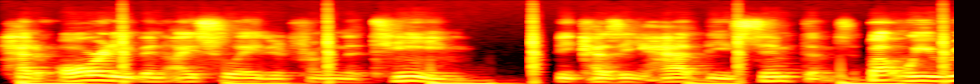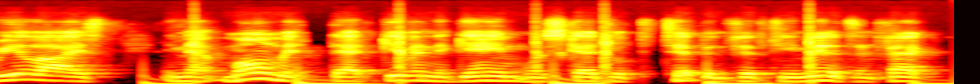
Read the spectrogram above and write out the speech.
had already been isolated from the team because he had these symptoms. But we realized in that moment that given the game was scheduled to tip in 15 minutes, in fact,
